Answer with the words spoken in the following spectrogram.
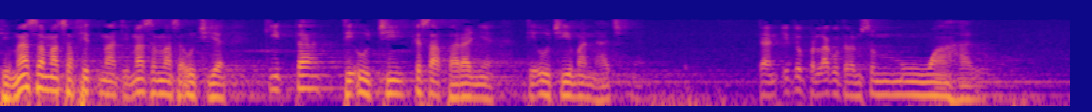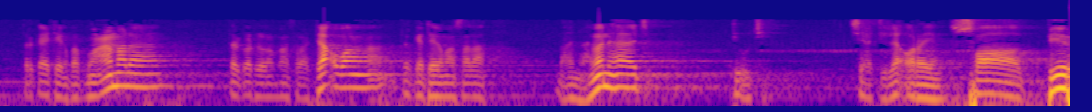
di masa-masa fitnah, di masa-masa ujian, kita diuji kesabarannya, diuji manhajnya. Dan itu berlaku dalam semua hal. Terkait dengan bab muamalah, terkait dengan masalah dakwah, terkait dengan masalah manhaj diuji. Jadilah orang yang sabir,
